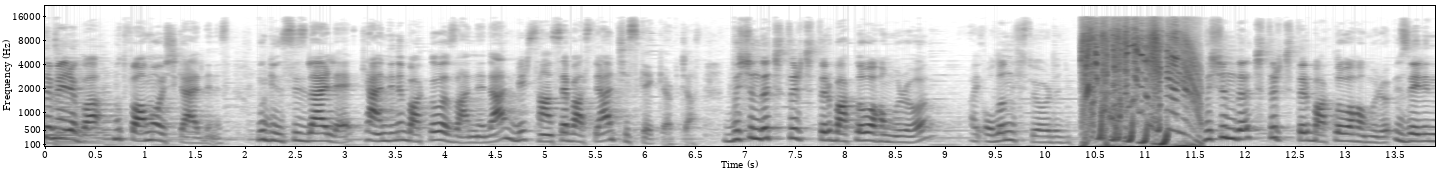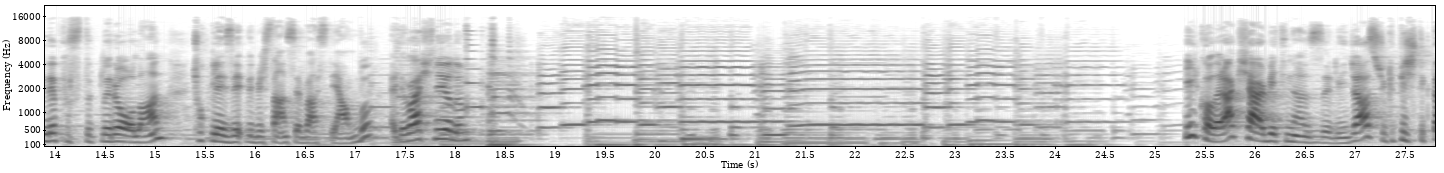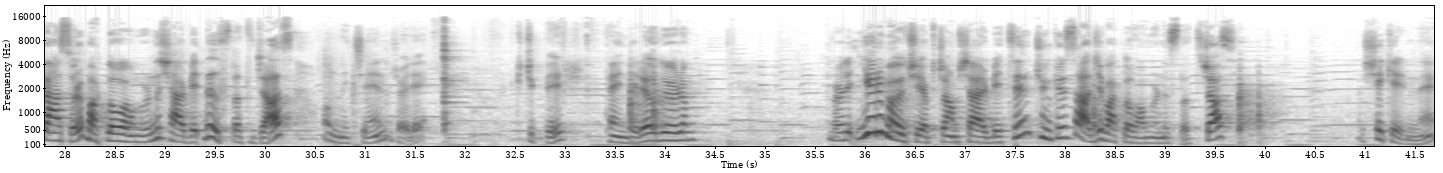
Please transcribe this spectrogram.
Herkese merhaba, mutfağıma hoş geldiniz. Bugün sizlerle kendini baklava zanneden bir San Sebastian cheesecake yapacağız. Dışında çıtır çıtır baklava hamuru, ay olan istiyordu. Dışında çıtır çıtır baklava hamuru, üzerinde fıstıkları olan çok lezzetli bir San Sebastian bu. Hadi başlayalım. İlk olarak şerbetini hazırlayacağız. Çünkü piştikten sonra baklava hamurunu şerbetle ıslatacağız. Onun için şöyle küçük bir tencere alıyorum. Böyle yarım ölçü yapacağım şerbeti. Çünkü sadece baklava hamurunu ıslatacağız. Şekerini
